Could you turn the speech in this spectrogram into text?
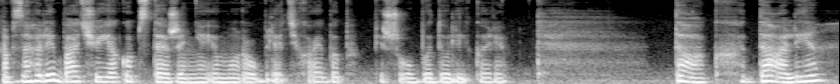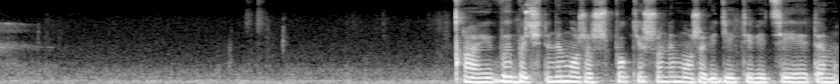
А взагалі бачу, як обстеження йому роблять. Хай би б пішов би до лікаря. Так, далі. Ай, вибачте, не можеш, поки що не може відійти від цієї теми.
